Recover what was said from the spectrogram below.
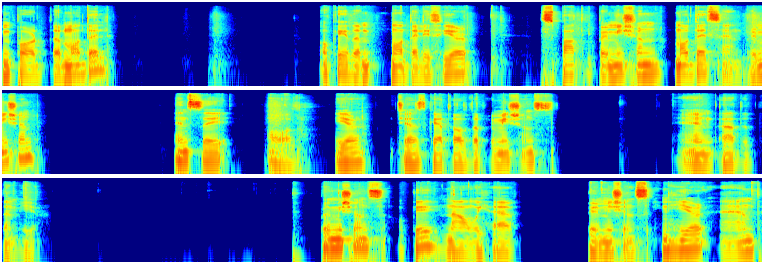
import the model. Okay, the model is here. Spatie permission models and permission and say all here. Just get all the permissions and added them here. Permissions, okay, now we have permissions in here and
